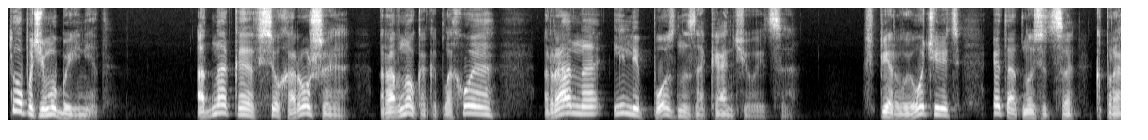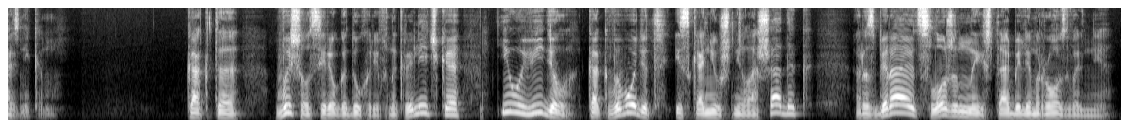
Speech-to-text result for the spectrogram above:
то почему бы и нет? Однако все хорошее, равно как и плохое, рано или поздно заканчивается. В первую очередь это относится к праздникам. Как-то вышел Серега Духарев на крылечко и увидел, как выводят из конюшни лошадок, разбирают сложенные штабелем розвольни –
